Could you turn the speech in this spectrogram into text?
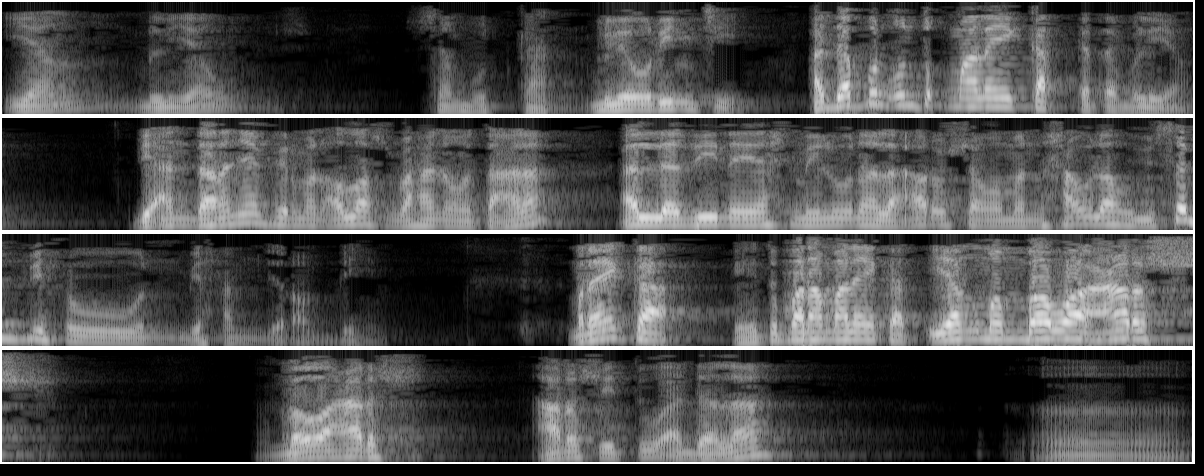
yang beliau sebutkan. Beliau rinci. Adapun untuk malaikat kata beliau. Di antaranya firman Allah Subhanahu wa taala, "Alladzina yahmiluna al-'arsya wa man hawlahu yusabbihun bihamdi rabbihim." Mereka yaitu para malaikat yang membawa arsh. Membawa arsh. Arsh itu adalah uh,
